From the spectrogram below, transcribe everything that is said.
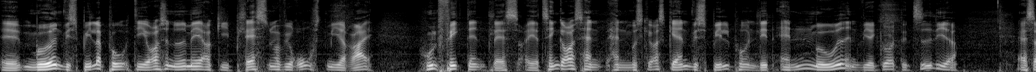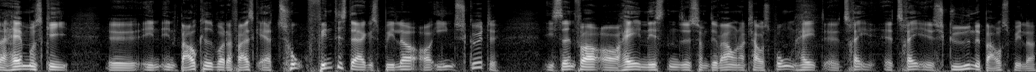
øh, måden vi spiller på, det er også noget med at give plads. Nu har vi rost Mia Rej hun fik den plads, og jeg tænker også, at han, han måske også gerne vil spille på en lidt anden måde, end vi har gjort det tidligere. Altså have måske øh, en, en bagkæde, hvor der faktisk er to fintestærke spillere og en skytte, i stedet for at have næsten, som det var under Claus Brun, have øh, tre, øh, tre øh, skydende bagspillere.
